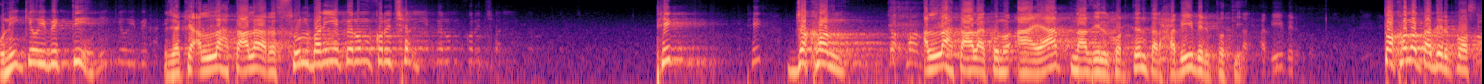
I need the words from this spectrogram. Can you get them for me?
উনি কি ওই ব্যক্তি যাকে আল্লাহ তাআলা রাসূল বানিয়ে প্রেরণ করেছেন? ঠিক যখন আল্লাহ তাআলা কোনো আয়াত নাজিল করতেন তার হাবিবের প্রতি, তখনও তাদের প্রশ্ন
